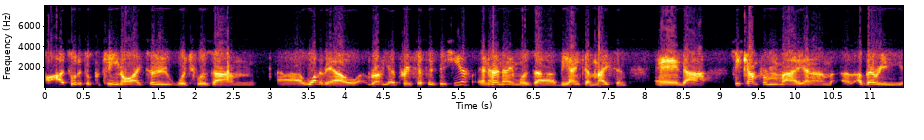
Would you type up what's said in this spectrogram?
I sort of took a keen eye to, which was um, uh, one of our rodeo princesses this year, and her name was uh, Bianca Mason, and. Uh, she's come from a, um, a, very,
